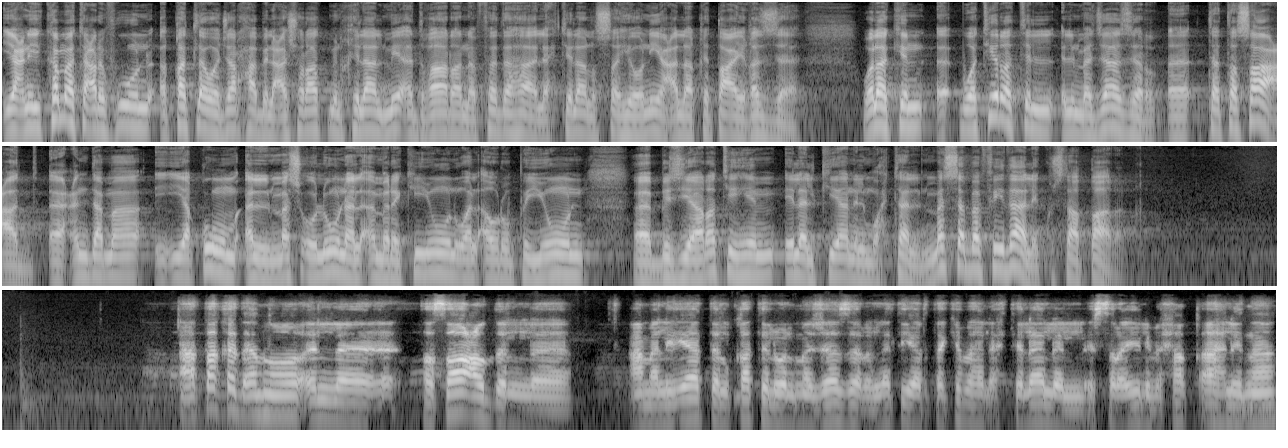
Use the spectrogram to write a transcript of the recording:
يعني كما تعرفون قتلى وجرحى بالعشرات من خلال مئة غارة نفذها الاحتلال الصهيوني على قطاع غزة. ولكن آه، وتيرة المجازر آه، تتصاعد آه، عندما يقوم المسؤولون الأمريكيون والأوروبيون بزيارتهم إلى الكيان المحتل ما السبب في ذلك أستاذ طارق؟ أعتقد أنه تصاعد عمليات القتل والمجازر التي يرتكبها الاحتلال الإسرائيلي بحق أهلنا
